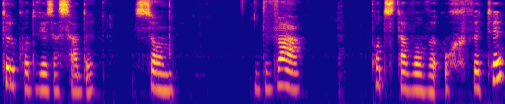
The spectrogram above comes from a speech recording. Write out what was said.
tylko dwie zasady. Są dwa podstawowe uchwyty,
